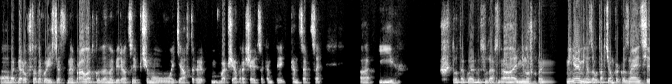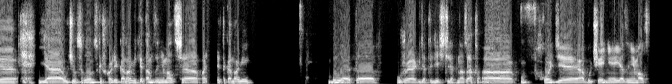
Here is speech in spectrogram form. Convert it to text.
А, во-первых, что такое естественное право, откуда оно берется и почему эти авторы вообще обращаются к концепции. А, и что такое государство. Немножко про меня. Меня зовут Артем, как вы знаете. Я учился в Лондонской школе экономики, там занимался политэкономией. Было это уже где-то 10 лет назад. А, в ходе обучения я занимался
